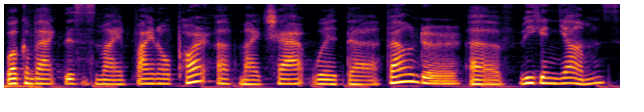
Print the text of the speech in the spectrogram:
welcome back. This is my final part of my chat with the founder of Vegan Yumz.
